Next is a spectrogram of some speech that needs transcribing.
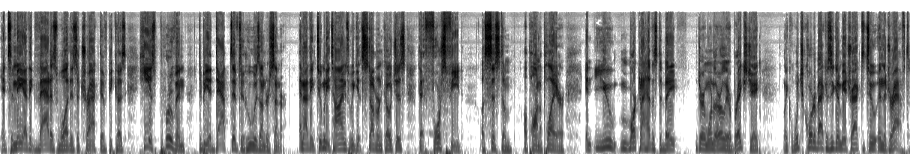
And to me, I think that is what is attractive because he is proven to be adaptive to who is under center. And I think too many times we get stubborn coaches that force feed a system upon a player. And you, Mark, and I had this debate during one of the earlier breaks, Jake. Like, which quarterback is he going to be attracted to in the draft?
